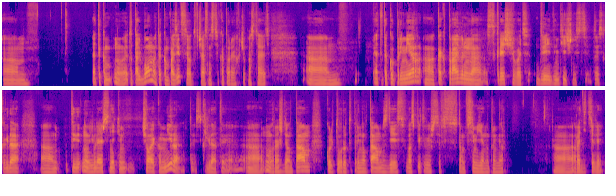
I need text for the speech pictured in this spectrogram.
это, ну, этот альбом, эта композиция, вот в частности, которую я хочу поставить, это такой пример, а, как правильно скрещивать две идентичности. То есть, когда а, ты ну, являешься неким человеком мира, то есть, когда ты а, ну, рожден там, культуру ты принял там, здесь, воспитываешься в, там, в семье, например, родителей,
